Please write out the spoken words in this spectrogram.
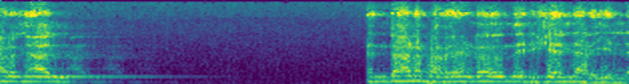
പറഞ്ഞാൽ എന്താണ് പറയേണ്ടതെന്ന് എനിക്ക് തന്നെ അറിയില്ല.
